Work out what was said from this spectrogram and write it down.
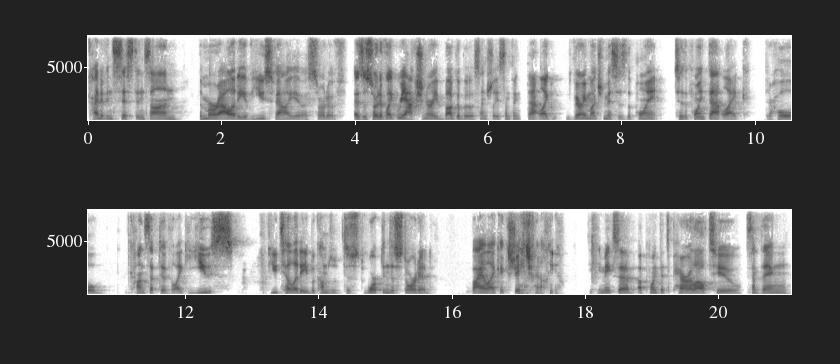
kind of insistence on the morality of use value as sort of as a sort of like reactionary bugaboo essentially something that like very much misses the point to the point that like their whole concept of like use utility becomes just warped and distorted by like exchange value he makes a, a point that's parallel to something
